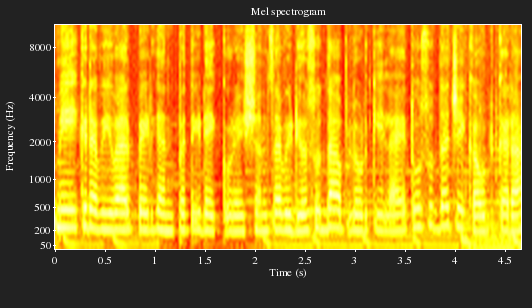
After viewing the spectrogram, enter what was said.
मी एक रविवार पेठ गणपती डेकोरेशनचा व्हिडिओसुद्धा अपलोड केला आहे तो सुद्धा चेकआउट करा.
